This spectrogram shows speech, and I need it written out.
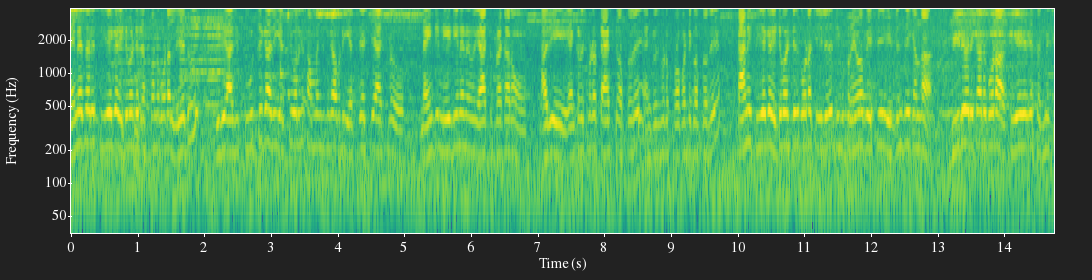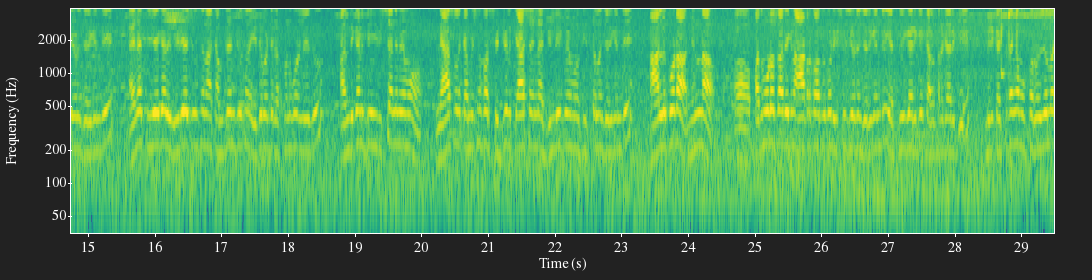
అయినా సరే సీఏ గారు ఎటువంటి రెస్పాండ్ కూడా లేదు. ఇది అది పూర్తిగా అది ఎస్సీ వాళ్ళకి సంబంధించింది కాబట్టి SC ST act nineteen eighteen అనే యాక్ట్ ప్రకారం అది ఎంకరేజ్మెంట్ ఆఫ్ ట్యాక్స్కి వస్తుంది ఎంకరేజ్మెంట్ ఆఫ్ ప్రాపర్టీకి వస్తుంది. కానీ సీఏ గారు ఎటువంటిది కూడా చేయలేదు. దీనికి ప్రేమ పేసి ఎఫెన్సీ కింద వీడియో రికార్డు కూడా సీఏ గారికి సబ్మిట్ చేయడం జరిగింది. అయినా సీఏ గారు వీడియో చూసిన కంప్లైంట్ చూసిన ఎటువంటి రెస్పాండ్ కూడా లేదు. అందుకని దీని విషయాన్ని మేము national commission for schedule caste అయిన ఢిల్లీకి మేము తీసుకెళ్ళడం జరిగింది. వాళ్ళు కూడా నిన్న పదమూడో తారీఖున ఆర్డర్ కాపీ కూడా ఇష్యూ చేయడం జరిగింది. ఎస్పీ గారికి కలెక్టర్ గారికి మీరు ఖచ్చితంగా ముప్పై రోజుల్లో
